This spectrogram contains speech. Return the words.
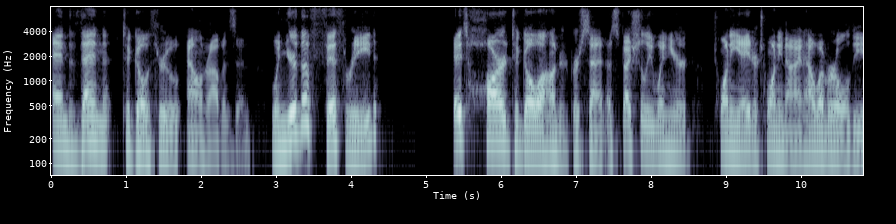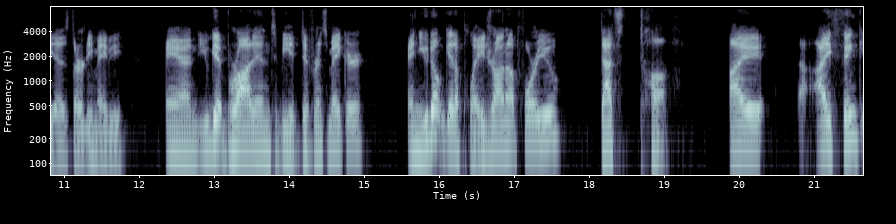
and then to go through Allen Robinson. When you're the fifth read, it's hard to go 100%, especially when you're 28 or 29, however old he is, 30 maybe, and you get brought in to be a difference maker and you don't get a play drawn up for you, that's tough. I I think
